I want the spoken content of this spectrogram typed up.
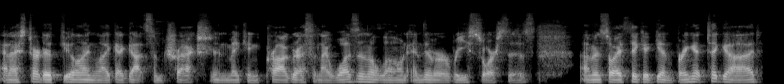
and I started feeling like I got some traction and making progress and I wasn't alone and there were resources. Um, and so I think, again, bring it to God.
